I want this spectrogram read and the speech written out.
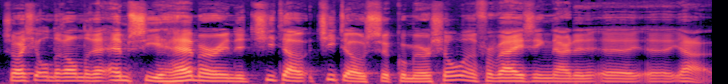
zo had je onder andere MC Hammer in de Cheeto, Cheetos commercial. Een verwijzing naar de, eh, eh, ja,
